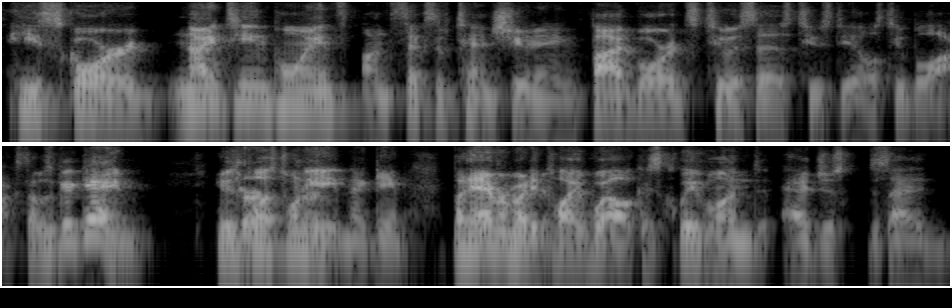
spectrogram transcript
He scored 19 points on 6 of 10 shooting 5 boards 2 assists 2 steals 2 blocks. That was a good game. He was Sure. plus 28 in that game. But everybody played well because cleveland had just decided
